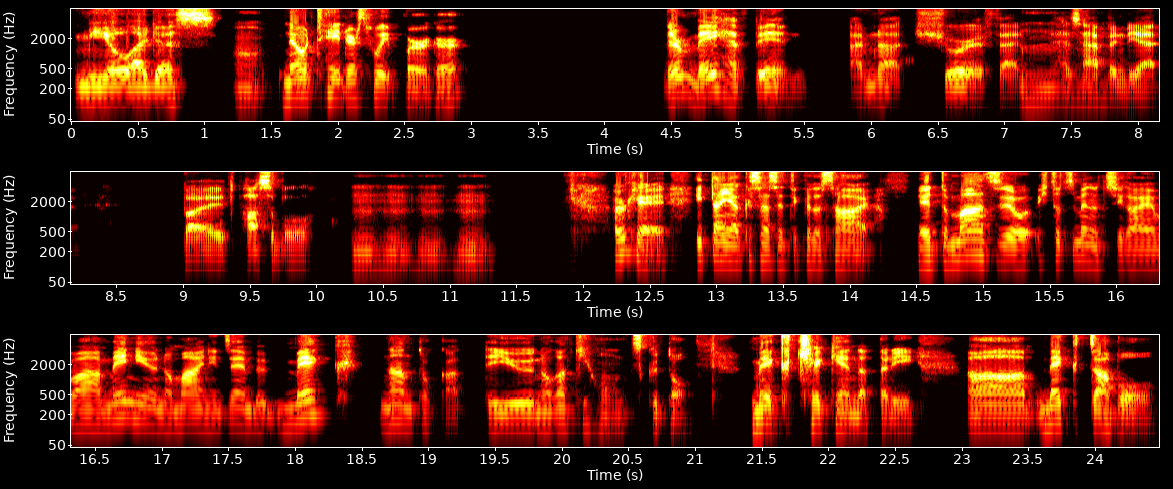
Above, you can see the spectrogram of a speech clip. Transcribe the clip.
meal, I guess. Hmm. No tater sweet burger. There may have been. I'm not sure if that has hmm. happened yet, but it's possible. Mm-hmm, mm-hmm. OK。一旦訳させてください。えっと、まず一つ目の違いは、メニューの前に全部 make なんとかっていうのが基本つくと。make chicken だったり、uh, make double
